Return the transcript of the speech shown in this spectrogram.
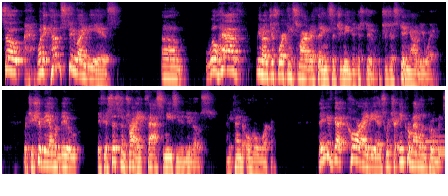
So when it comes to ideas, um, we'll have you know just working smarter things that you need to just do, which is just getting out of your way, which you should be able to do if your system's right, fast and easy to do those, and we tend to overwork them. Then you've got core ideas, which are incremental improvements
